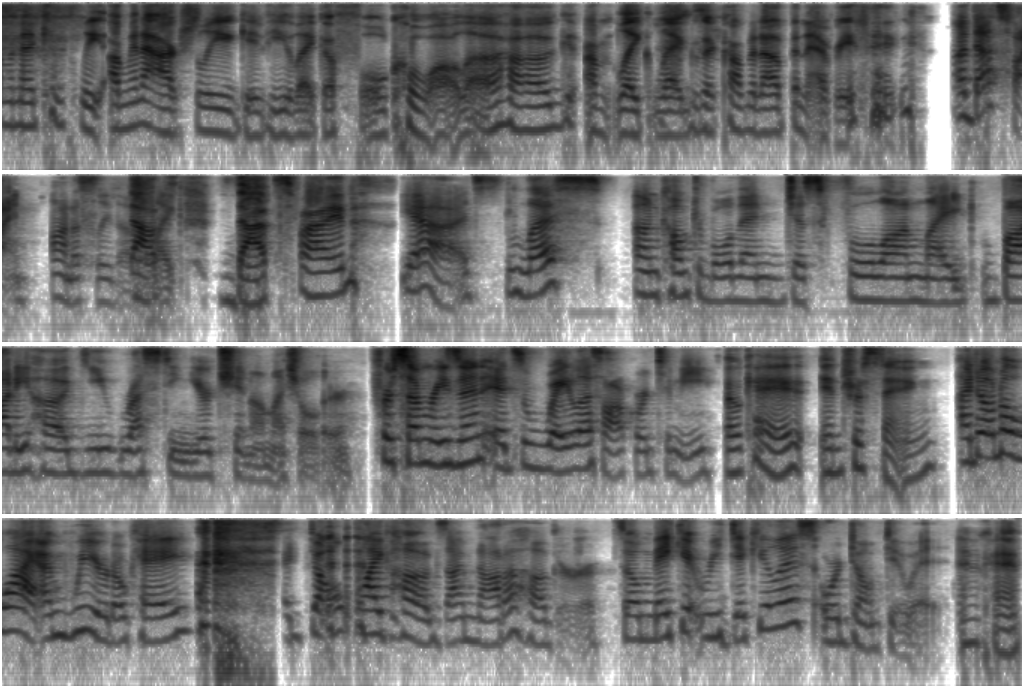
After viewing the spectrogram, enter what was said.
I'm gonna complete. I'm gonna actually give you like a full koala hug. I'm like legs are coming up and everything. Uh, that's fine, honestly though. That's like, that's fine. yeah, it's less uncomfortable than just full on like body hug you resting your chin on my shoulder. For some reason, it's way less awkward to me. Okay, interesting. I don't know why. I'm weird, okay? I don't like hugs. I'm not a hugger. So make it ridiculous or don't do it. Okay,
